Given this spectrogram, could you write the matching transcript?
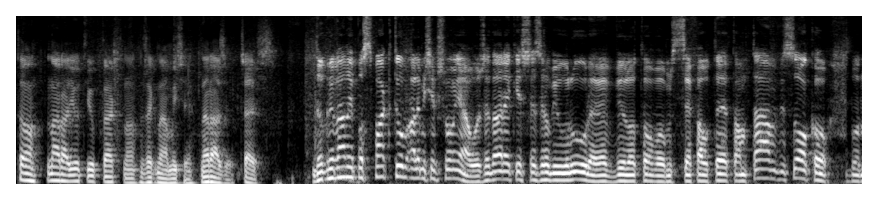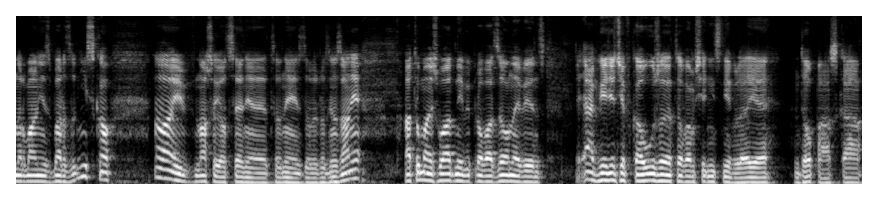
to nara YouTube, tak, no, żegnamy się, na razie, cześć. Dogrywamy post factum, ale mi się przypomniało, że Darek jeszcze zrobił rurę wylotową z CVT tam, tam wysoko, bo normalnie jest bardzo nisko. No i w naszej ocenie to nie jest dobre rozwiązanie. A tu masz ładnie wyprowadzone, więc jak wiedziecie w kałuże, to wam się nic nie wleje do paska.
